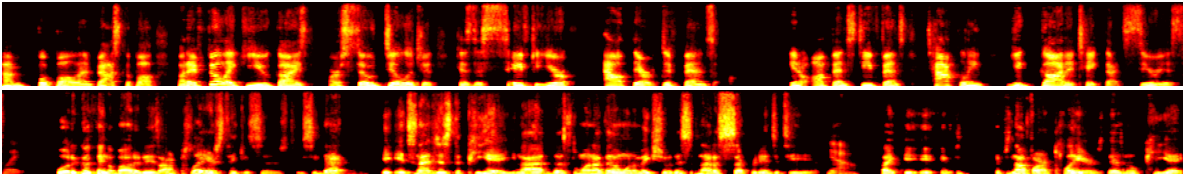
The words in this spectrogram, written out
um, football and basketball, but I feel like you guys are so diligent because the safety, you're out there defense, you know, offense, defense, tackling, you got to take that seriously. Well, the good thing about it is our players take it seriously. See that it's not just the PA. You know, I, that's the one I think I want to make sure. This is not a separate entity here. Yeah. Like if if it's not for our players, there's no PA.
